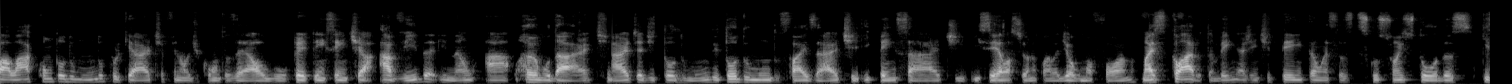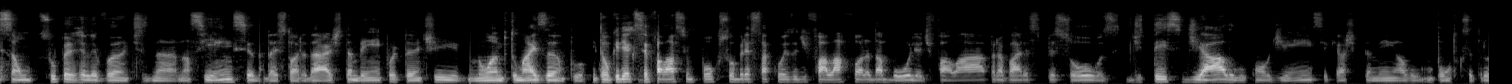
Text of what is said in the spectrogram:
falar com todo mundo, porque a arte afinal de contas é algo pertencente à vida e não a ramo da arte. A arte é de todo mundo e todo mundo faz arte e pensa arte e se relaciona com ela de alguma forma. Mas claro, também a gente tem então essas discussões todas que são super relevantes na, na ciência da história da arte também é importante no âmbito mais amplo. Então eu queria que você falasse um pouco sobre essa coisa de falar fora da bolha, de falar para várias pessoas, de ter esse diálogo com a audiência, que eu acho que também é um ponto que você trouxe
